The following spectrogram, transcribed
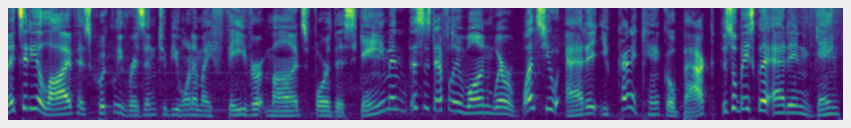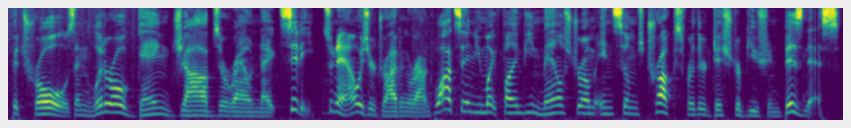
Night City Alive has quickly risen to be one of my favorite favorite mods for this game, and this is definitely one where once you add it, you kind of can't go back. This will basically add in gang patrols and literal gang jobs around Night City. So now, as you're driving around Watson, you might find the Maelstrom in some trucks for their distribution business.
